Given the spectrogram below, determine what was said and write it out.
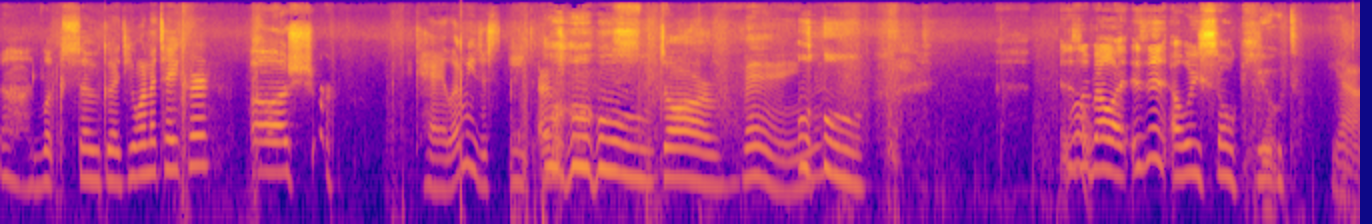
It looks so good. You want to take her? Uh, sure. Okay, let me just eat. I'm starving. Isabella, isn't Ellie so cute? Yeah.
